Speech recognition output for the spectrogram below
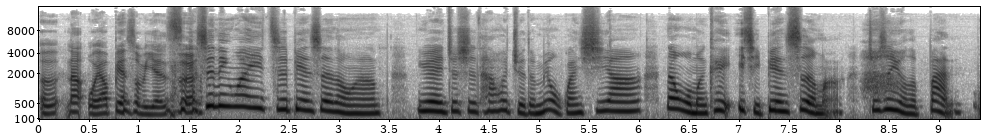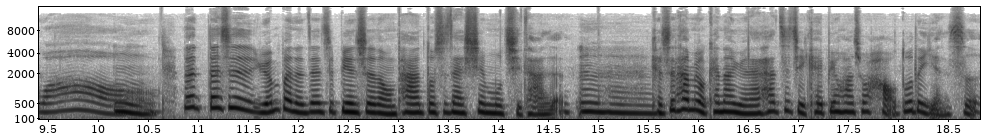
呃，那我要变什么颜色？可是另外一只变色龙啊，因为就是他会觉得没有关系啊，那我们可以一起变色嘛，就是有了伴。哇哦，嗯，那但是原本的这只变色龙，它都是在羡慕其他人，嗯哼，可是他没有看到原来他自己可以变化出好多的颜色。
